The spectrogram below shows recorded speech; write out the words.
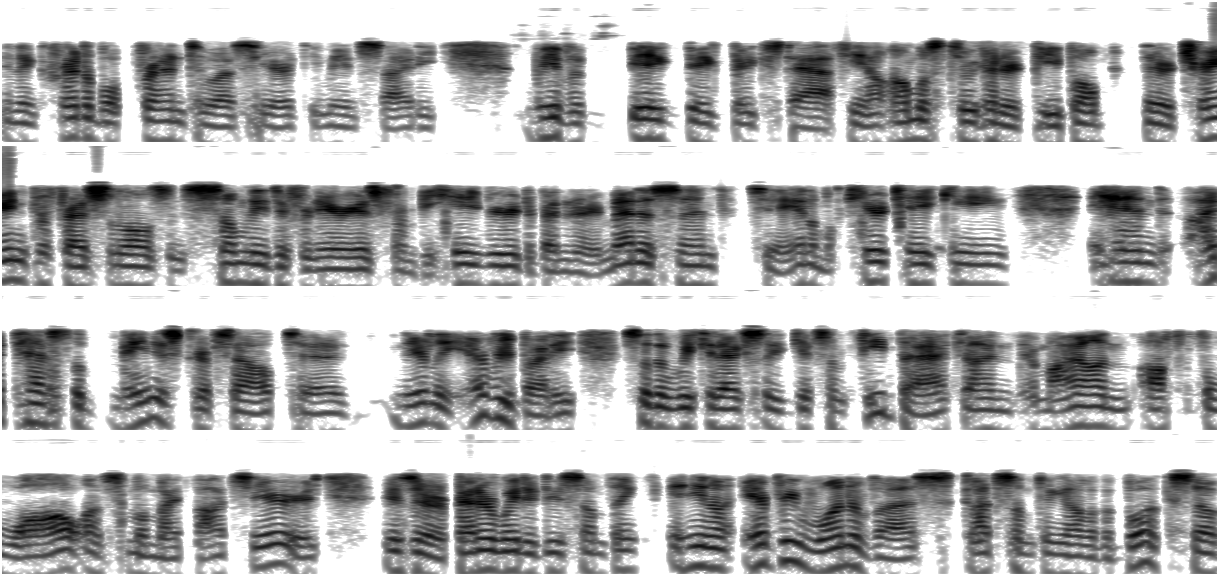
an incredible friend to us here at the Humane Society. We have a big, big, big staff, you know, almost 300 people. They're trained professionals in so many different areas from behavior to veterinary medicine to animal caretaking. And I pass the manuscripts out to nearly everybody so that we could actually get some feedback on am I on off the wall on some of my thoughts here? Is, is there a better way to do something? And you know, every one of us got something out of the book. So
